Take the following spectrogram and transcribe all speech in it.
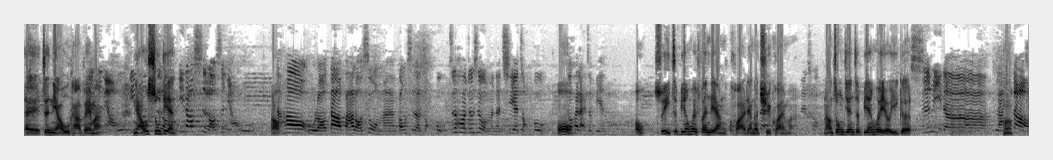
哎，这鸟屋咖啡嘛，鸟屋，鸟屋书店，一到四楼是鸟屋。然后五楼到八楼是我们公司的总部，之后就是我们的企业总部都会来这边。哦，所以这边会分两块，两个区块嘛。没错。然后中间这边会有一个十米的廊道，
